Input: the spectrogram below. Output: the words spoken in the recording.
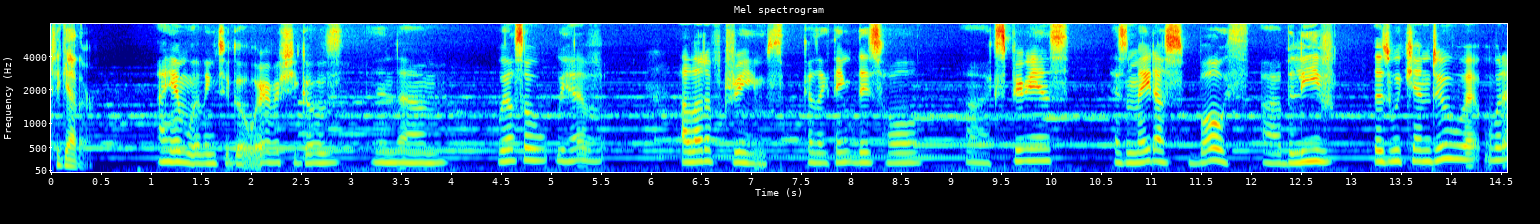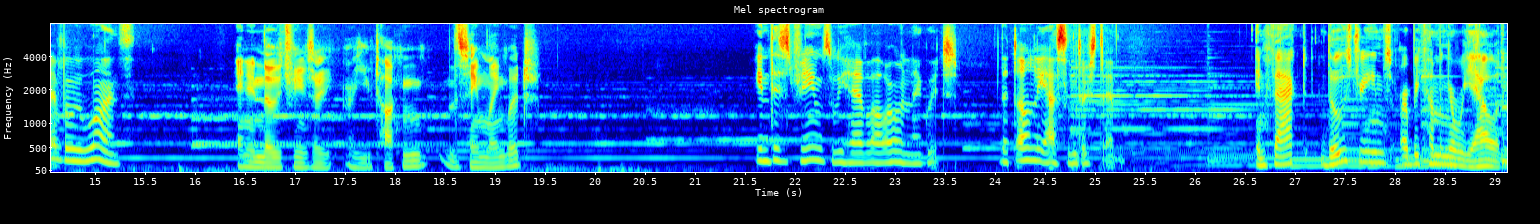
together. I am willing to go wherever she goes, and um, we also we have a lot of dreams because I think this whole uh, experience has made us both uh, believe that we can do whatever we want. And in those dreams, are, are you talking the same language? In these dreams, we have our own language that only us understand. In fact, those dreams are becoming a reality.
